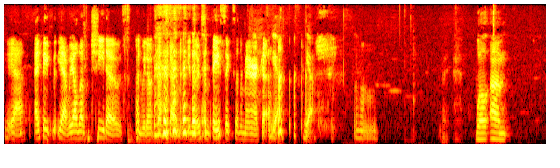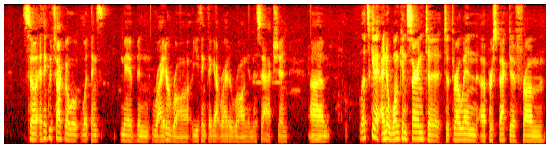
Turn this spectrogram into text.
yeah. I think yeah, we all love Cheetos, and we don't trust government. You know, there's some basics in America. Yeah, yeah. um, right. Well, um, so I think we've talked about what, what things may have been right or wrong. You think they got right or wrong in this action? Um, let's get it. I know one concern to to throw in a perspective from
